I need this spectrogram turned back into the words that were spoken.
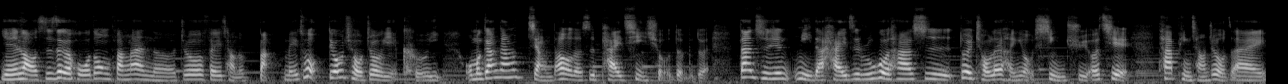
的。妍妍老师这个活动方案呢，就非常的棒。没错，丢球就也可以。我们刚刚讲到的是拍气球，对不对？但其实你的孩子如果他是对球类很有兴趣，而且他平常就有在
